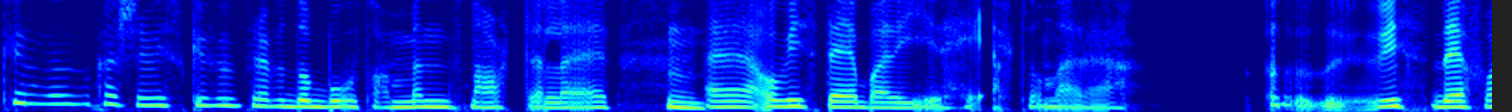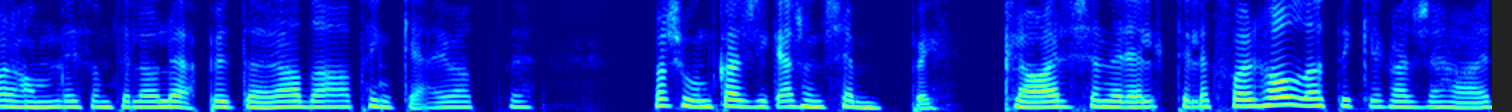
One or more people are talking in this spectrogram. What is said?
kunne, kanskje vi skulle prøvd å bo sammen snart, eller Mm. eh, Og hvis det bare gir helt sånn derre Hvis det får han liksom til å løpe ut døra, da tenker jeg jo at eh, personen kanskje ikke er sånn kjempeklar generelt til et forhold. At det ikke kanskje har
